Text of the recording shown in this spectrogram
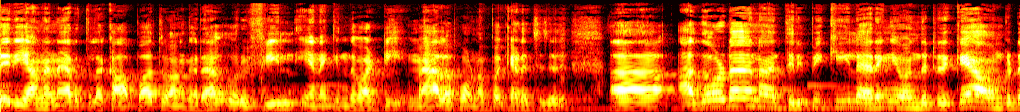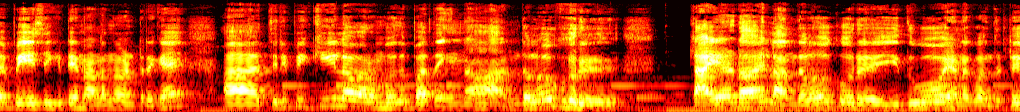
சரியான நேரத்தில் காப்பாற்றுவாங்கிற ஒரு ஃபீல் எனக்கு இந்த வாட்டி மேலே போனப்போ கிடச்சிது. அதோட நான் திருப்பி கீழே இறங்கி வந்துட்டுருக்கேன். அவங்ககிட்ட பேசிக்கிட்டே நடந்து வந்துட்டு இருக்கேன் திருப்பி கீழே வரும்போது பார்த்தீங்கன்னா அந்தளவுக்கு ஒரு டயர்டா இல்லை அந்த அளவுக்கு ஒரு இதுவோ எனக்கு வந்துட்டு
